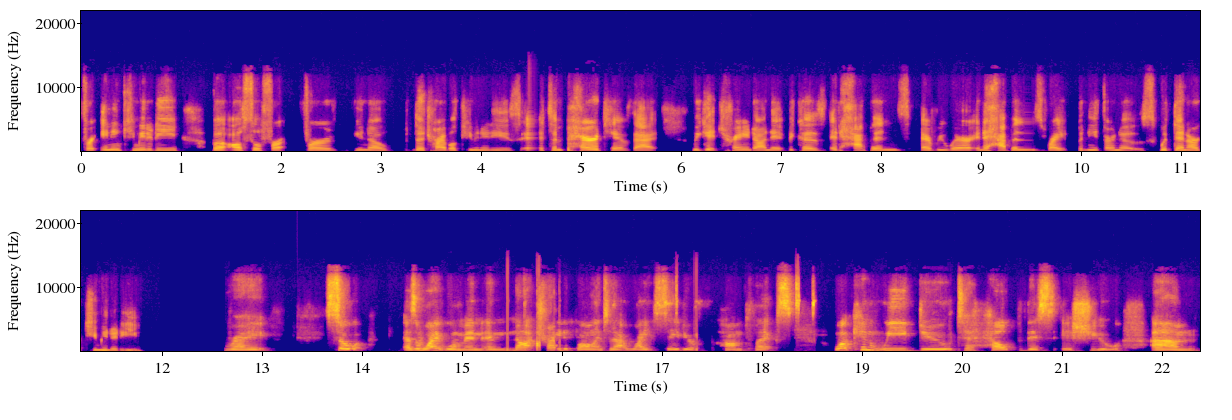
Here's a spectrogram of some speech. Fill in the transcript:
for any community, but also for for you know the tribal communities. It's imperative that we get trained on it because it happens everywhere and it happens right beneath our nose within our community. Right. So, as a white woman and not trying to fall into that white savior complex, what can we do to help this issue? Um,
